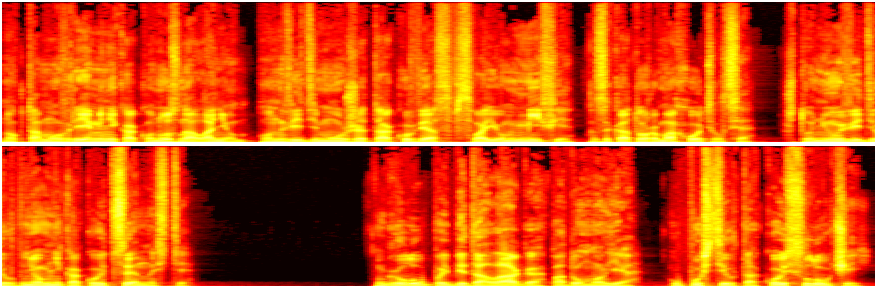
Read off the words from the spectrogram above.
Но к тому времени, как он узнал о нем, он, видимо, уже так увяз в своем мифе, за которым охотился, что не увидел в нем никакой ценности. «Глупый бедолага», – подумал я, – упустил такой случай.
